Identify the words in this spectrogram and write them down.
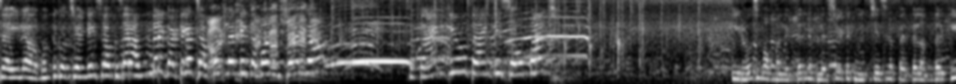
సో ఇలా ముందుకు వచ్చేయండి. సో ఒకసారి అందరు గట్టిగా చెప్పట్లండి. కమాన్ హుషారుగా. Thank you thank you so much ఈ రోజు మమ్మల్ని ఇద్దరిని బ్లెస్ చేయటకు విచ్చేసిన పెద్దలందరికీ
